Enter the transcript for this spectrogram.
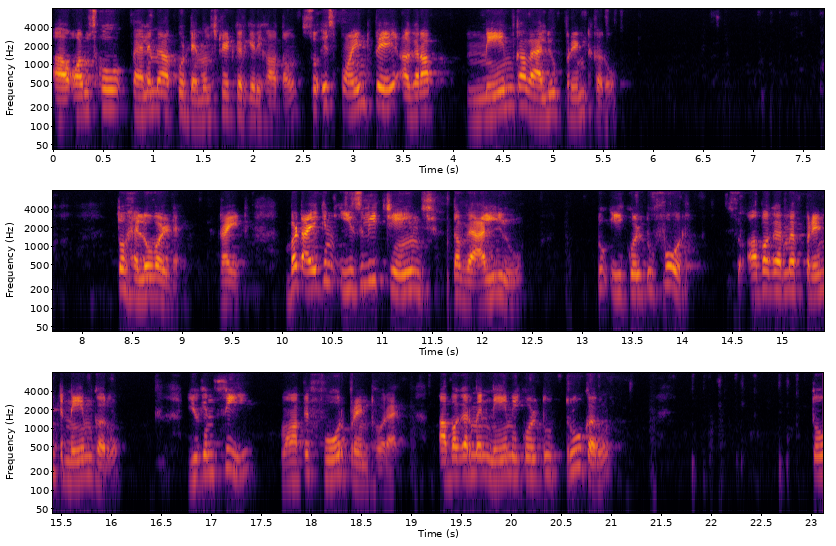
और उसको पहले मैं आपको डेमोन्स्ट्रेट करके दिखाता हूँ। सो so, इस पॉइंट पे अगर आप नेम का वैल्यू प्रिंट करो तो हेलो वर्ल्ड है right but I can easily change the value to equal to four so अब अगर मैं प्रिंट नेम करूँ यू कैन सी वहाँ पे फोर प्रिंट हो रहा है। अब अगर मैं नेम इक्वल टू ट्रू करूँ तो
